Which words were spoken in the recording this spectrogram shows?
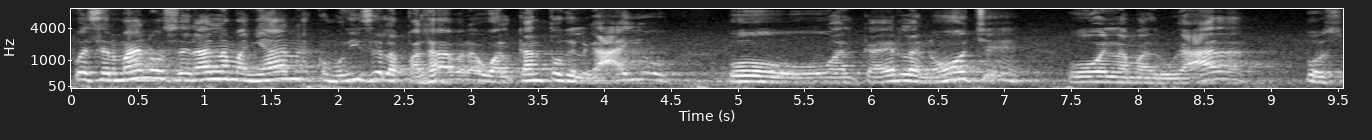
Pues hermanos, será en la mañana, como dice la palabra, o al canto del gallo, o, o al caer la noche, o en la madrugada, pues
